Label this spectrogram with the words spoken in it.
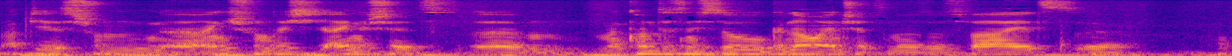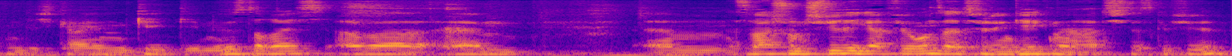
habt ihr es schon äh, eigentlich schon richtig eingeschätzt. Ähm, man konnte es nicht so genau einschätzen. Also es war jetzt äh, hoffentlich kein Kick in Österreich, aber ähm, ähm, es war schon schwieriger für uns als für den Gegner, hatte ich das Gefühl.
